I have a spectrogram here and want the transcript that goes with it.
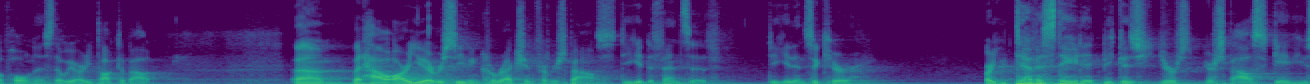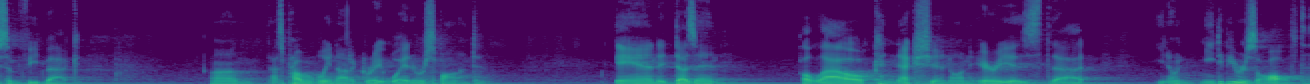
of wholeness that we already talked about? Um, but how are you at receiving correction from your spouse? Do you get defensive? Do you get insecure? Are you devastated because your, your spouse gave you some feedback? Um, that's probably not a great way to respond. And it doesn't allow connection on areas that you know need to be resolved.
